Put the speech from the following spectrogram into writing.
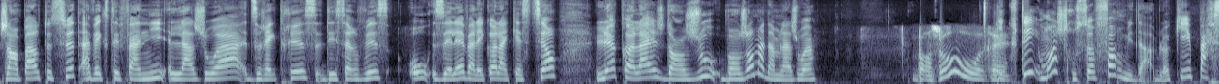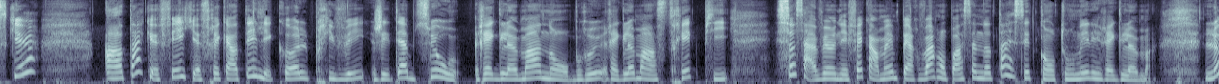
J'en parle tout de suite avec Stéphanie Lajoie, directrice des services aux élèves à l'école à question, le Collège d'Anjou. Bonjour, Madame Lajoie. Bonjour. Écoutez, moi, je trouve ça formidable, OK? Parce que, en tant que fille qui a fréquenté l'école privée, j'ai été habituée aux règlements nombreux, règlements stricts, puis ça, ça avait un effet quand même pervers. On passait notre temps à essayer de contourner les règlements. Là,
